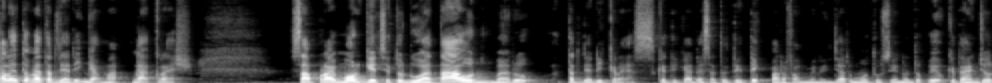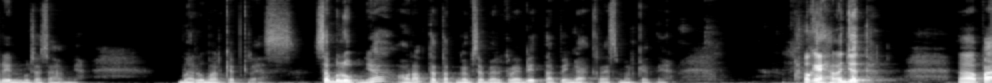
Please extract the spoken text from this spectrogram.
Kalau itu nggak terjadi nggak nggak crash subprime mortgage itu dua tahun baru terjadi crash. Ketika ada satu titik, para fund manager mutusin untuk yuk kita hancurin bursa sahamnya. Baru market crash. Sebelumnya orang tetap nggak bisa bayar kredit tapi nggak crash marketnya. Oke lanjut. Uh, Pak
